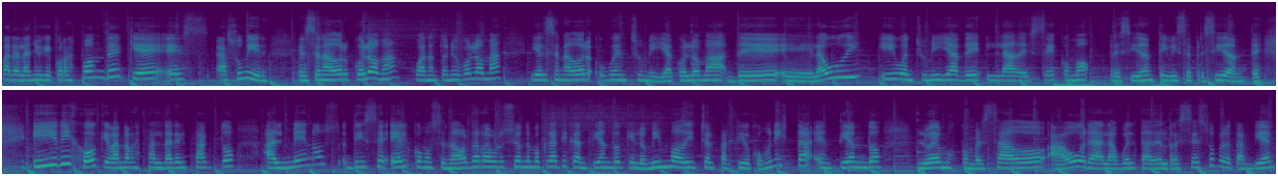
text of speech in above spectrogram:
para el año que corresponde, que es asumir el senador Coloma, Juan Antonio Coloma, y el senador Wenchumilla, Coloma de eh, la UDI y Wenchumilla de la DC como presidente y vicepresidente. Y dijo que van a respaldar el pacto, al menos, dice él, como senador de Revolución Democrática, entiendo que lo mismo ha dicho el Partido Comunista, entiendo, lo hemos conversado ahora a la vuelta del receso, pero también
